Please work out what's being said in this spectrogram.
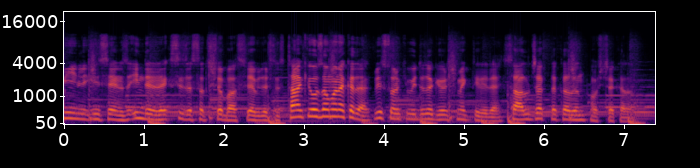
bilgisayarınıza indirerek siz de satışa başlayabilirsiniz. Ta ki o zamana kadar bir sonraki videoda görüşmek dileğiyle. Sağlıcakla kalın, hoşçakalın.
